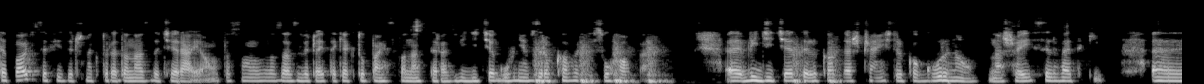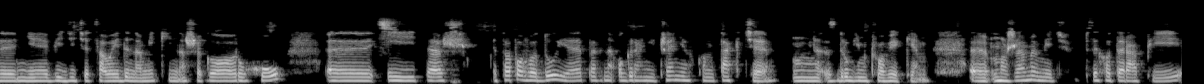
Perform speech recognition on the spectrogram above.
Te bodźce fizyczne, które do nas docierają, to są no zazwyczaj, tak jak tu Państwo nas teraz widzicie, głównie wzrokowe i słuchowe. Widzicie tylko też część, tylko górną naszej sylwetki. E, nie widzicie całej dynamiki naszego ruchu e, i też to powoduje pewne ograniczenie w kontakcie mm, z drugim człowiekiem. E, możemy mieć w psychoterapii,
